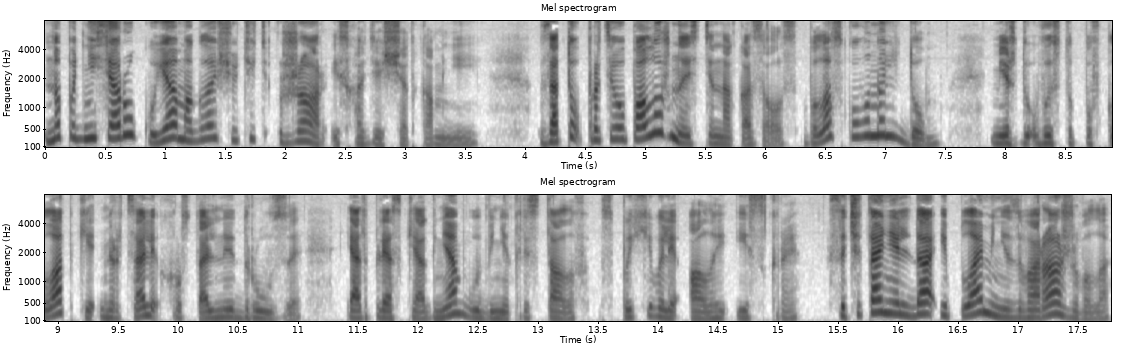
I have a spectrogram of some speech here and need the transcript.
Но, поднеся руку, я могла ощутить жар, исходящий от камней. Зато противоположная стена, казалось, была скована льдом. Между выступов кладки мерцали хрустальные друзы, и от пляски огня в глубине кристаллов вспыхивали алые искры. Сочетание льда и пламени завораживало.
